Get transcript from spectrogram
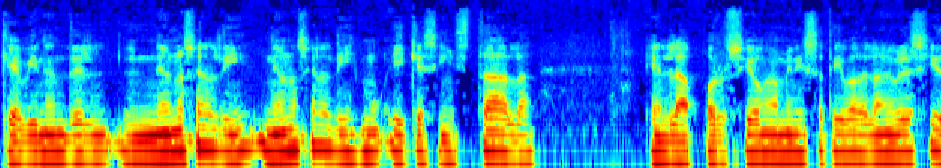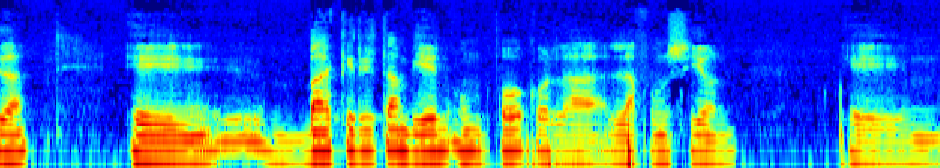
que vienen del neonacionalismo y que se instala en la porción administrativa de la universidad eh, va a adquirir también un poco la, función eh,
